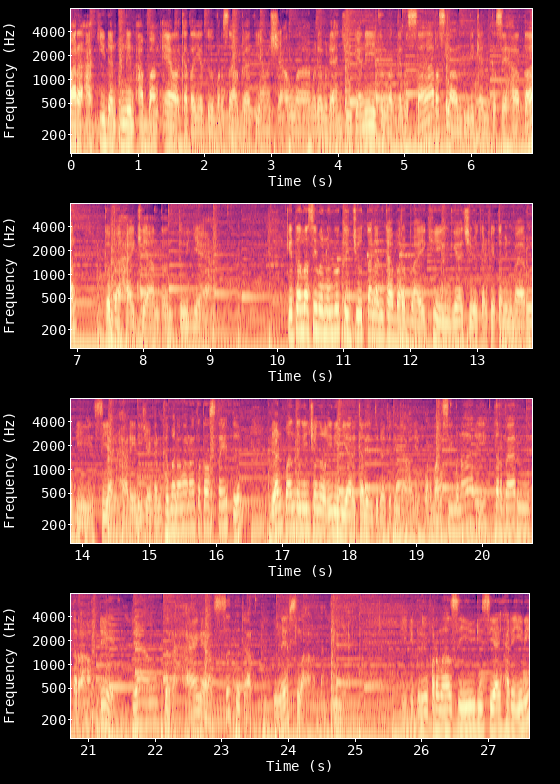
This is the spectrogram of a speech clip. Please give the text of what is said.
Para Aki dan Enin Abang L katanya tuh bersahabat Ya Masya Allah mudah-mudahan juga nih keluarga besar selalu diberikan kesehatan Kebahagiaan tentunya kita masih menunggu kejutan dan kabar baik hingga cidukan vitamin baru di siang hari ini. Jangan ke mana-mana tetap stay tune dan pantengin channel ini biar kalian tidak ketinggalan informasi menarik, terbaru, terupdate, dan terhangat seputar Leslar tentunya. Ini dulu informasi di siang hari ini.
